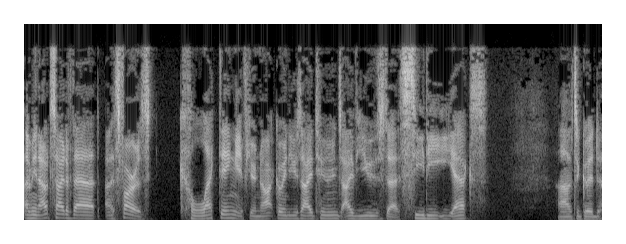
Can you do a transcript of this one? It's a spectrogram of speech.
I mean, outside of that, as far as collecting, if you're not going to use iTunes, I've used uh, CDEX. Uh, it's a good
